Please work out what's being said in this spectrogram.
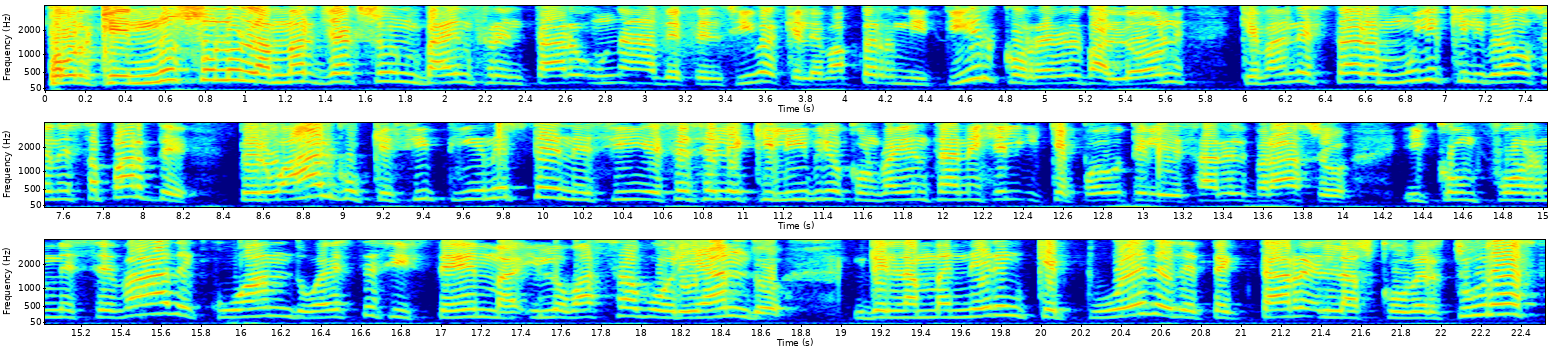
porque no solo Lamar Jackson va a enfrentar una defensiva que le va a permitir correr el balón que van a estar muy equilibrados en esta parte, pero algo que sí tiene Tennessee, ese es el equilibrio con Ryan Tannehill y que puede utilizar el brazo y conforme se va adecuando a este sistema y lo va saboreando de la manera en que puede detectar las coberturas,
